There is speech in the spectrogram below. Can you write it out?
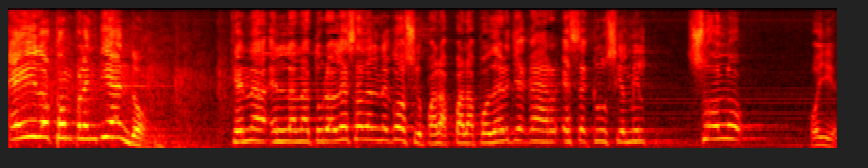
he, ido comprendiendo que en la, naturaleza del negocio, para, para poder llegar ese club 100 mil, solo, oye,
